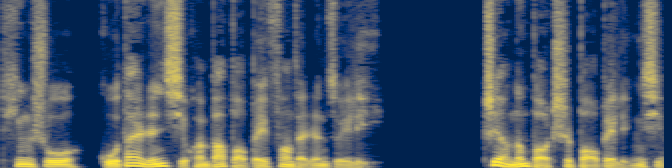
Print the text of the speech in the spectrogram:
听说古代人喜欢把宝贝放在人嘴里，这样能保持宝贝灵性。”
